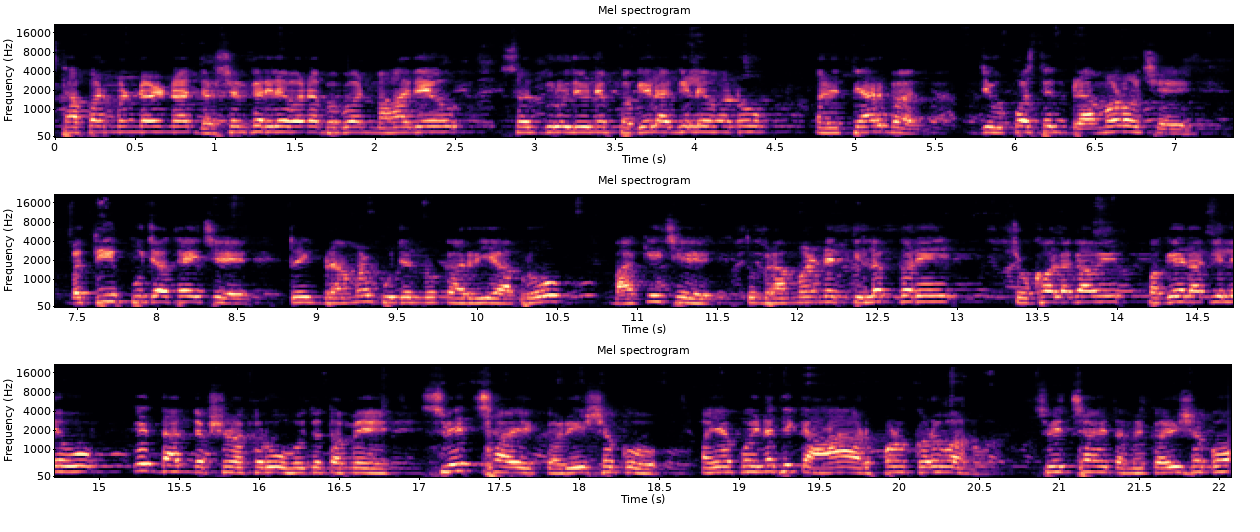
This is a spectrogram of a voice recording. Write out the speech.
સ્થાપન મંડળના દર્શન કરી લેવાના ભગવાન મહાદેવ, સદગુરુદેવને પગે લાગી લેવાનું અને ત્યારબાદ જે ઉપસ્થિત બ્રાહ્મણો છે, બધી પૂજા થઈ છે, તો એક બ્રાહ્મણ પૂજનનું કાર્ય આપણું બાકી છે. તો બ્રાહ્મણને તિલક કરી, ચોખા લગાવી, પગે લાગી લેવું કે દાન દક્ષિણા કરવું હોય તો તમે સ્વેચ્છાએ કરી શકો. અહીંયા કોઈ નથી કે આ અર્પણ કરવાનું. સ્વેચ્છાએ તમે કરી શકો.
